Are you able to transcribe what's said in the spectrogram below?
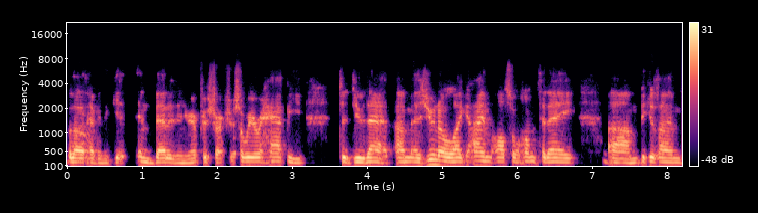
without having to get embedded in your infrastructure." So we were happy to do that. Um, as you know, like I'm also home today um, because I'm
